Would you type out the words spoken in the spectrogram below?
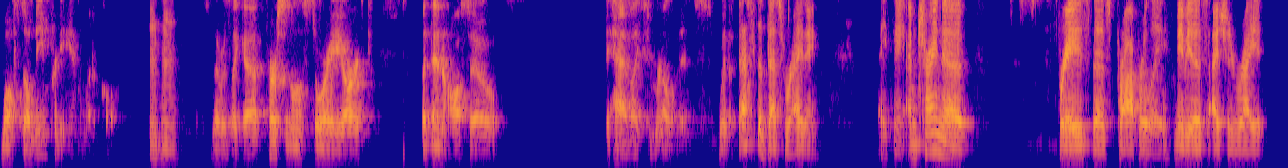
while still being pretty analytical. Mm-hmm. So there was like a personal story arc, but then also it had like some relevance with it. That's the best writing, I think. I'm trying to phrase this properly. Maybe this I should write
